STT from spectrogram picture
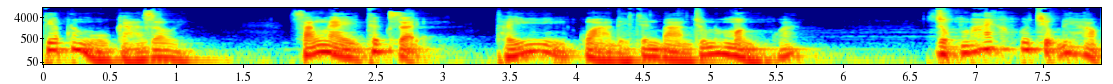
Tiếp nó ngủ cả rồi. Sáng nay thức dậy, thấy quà để trên bàn chúng nó mừng quá. Dục mãi không có chịu đi học.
